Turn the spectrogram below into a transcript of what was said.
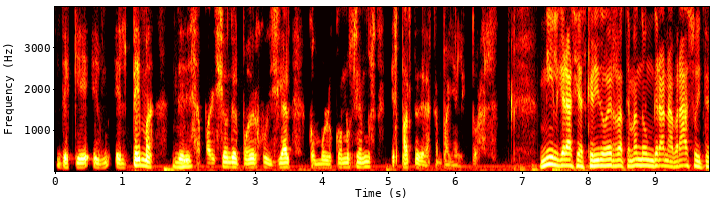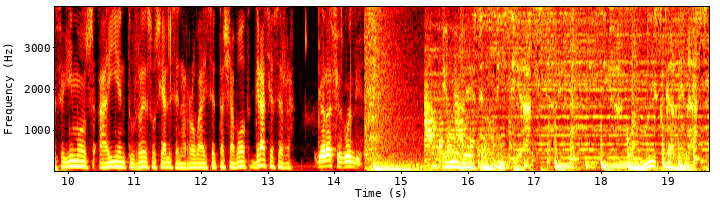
de que em, el tema de desaparición del Poder Judicial, como lo conocemos, es parte de la campaña electoral. Mil gracias, querido Erra. Te mando un gran abrazo y te seguimos ahí en tus redes sociales en arroba Shabot. Gracias, Erra. Gracias, buen día. MBS Noticias con Luis Cárdenas.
